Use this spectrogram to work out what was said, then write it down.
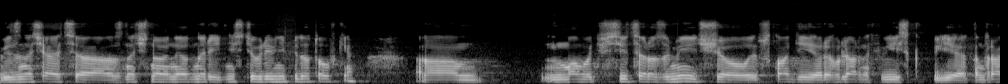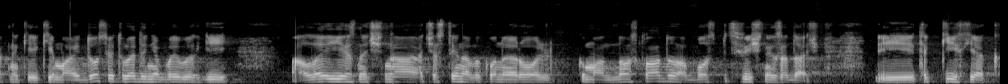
відзначаються значною неоднорідністю в рівні підготовки. Мабуть, всі це розуміють, що в складі регулярних військ є контрактники, які мають досвід ведення бойових дій, але їх значна частина виконує роль командного складу або специфічних задач, і таких як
